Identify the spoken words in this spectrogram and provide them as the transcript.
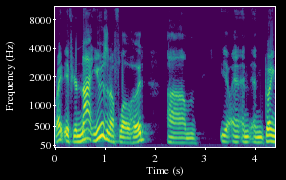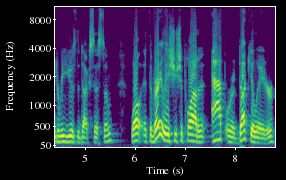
right, if you're not using a flow hood, um, you know, and, and going to reuse the duct system, well, at the very least, you should pull out an app or a ductulator,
